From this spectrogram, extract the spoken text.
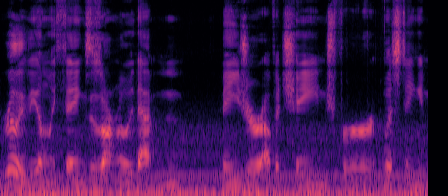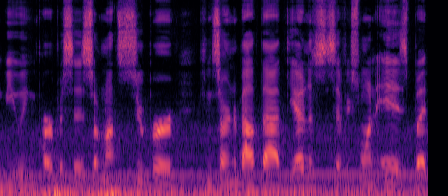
really the only things. Those aren't really that major of a change for listing and viewing purposes. So I'm not super concerned about that. The item specifics one is, but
